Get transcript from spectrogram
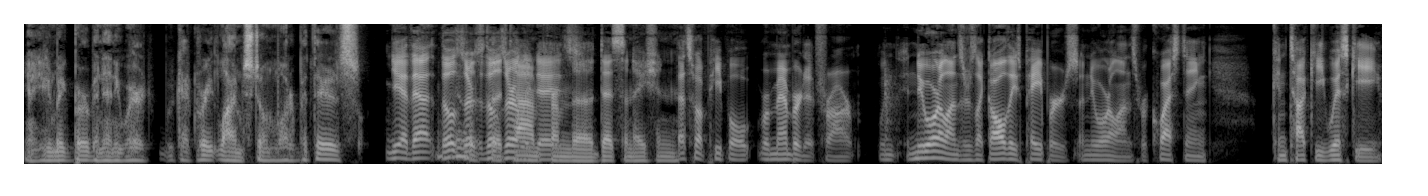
You know, you can make bourbon anywhere. We've got great limestone water, but there's Yeah, that those are those the early time days. from the destination. That's what people remembered it from. When in New Orleans, there's like all these papers in New Orleans requesting Kentucky whiskey,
